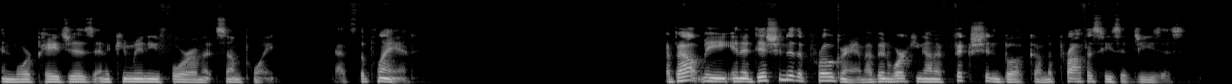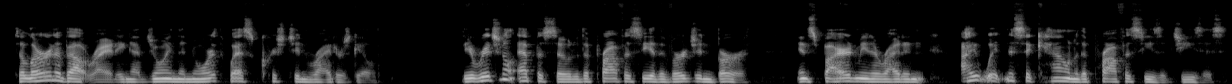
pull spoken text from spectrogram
and more pages and a community forum at some point. That's the plan. About me, in addition to the program, I've been working on a fiction book on the prophecies of Jesus. To learn about writing, I've joined the Northwest Christian Writers Guild. The original episode of the prophecy of the virgin birth inspired me to write an eyewitness account of the prophecies of Jesus.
